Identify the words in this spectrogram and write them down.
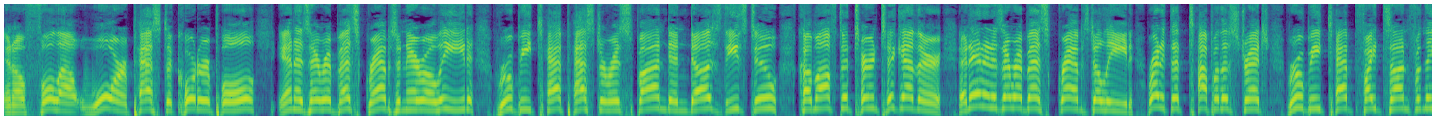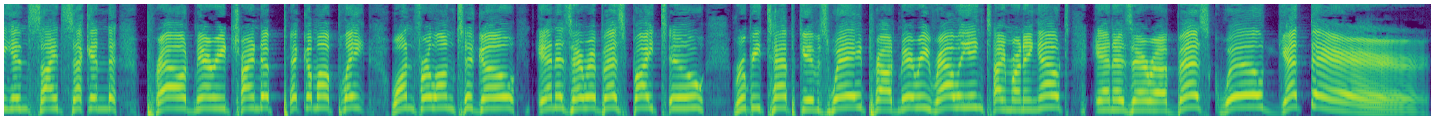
in a full out war past a quarter pole. Anna's Arabesque grabs a narrow lead. Ruby Tap has to respond and does. These two come off the turn together. And Anna's Arabesque grabs the lead right at the top of the stretch. Ruby Tap fights on from the inside second. Proud Mary trying to pick him up late. One furlong to go. Anna's Arabesque by two. Ruby Tap gives way. Proud Mary rallying. Time running out. Anna's Arabesque will get there.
